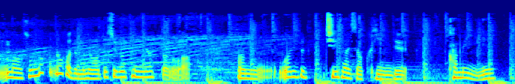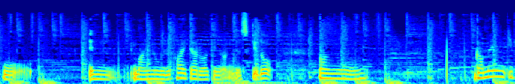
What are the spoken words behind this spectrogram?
まあその中でもね、私が気になったのは、あの、割と小さい作品で、紙にね、こう、円、前の上で書いてあるわけなんですけど、あの、画面いっ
